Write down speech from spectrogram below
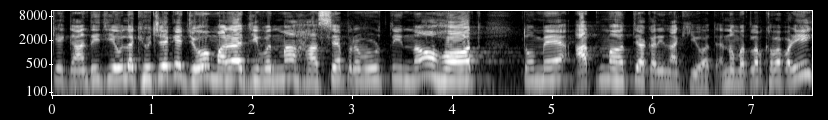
કે ગાંધીજી એવું લખ્યું છે કે જો મારા જીવનમાં હાસ્ય પ્રવૃત્તિ ન હોત, તો મેં આત્મહત્યા કરી નાખી હોત. એનો મતલબ ખબર પડી?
